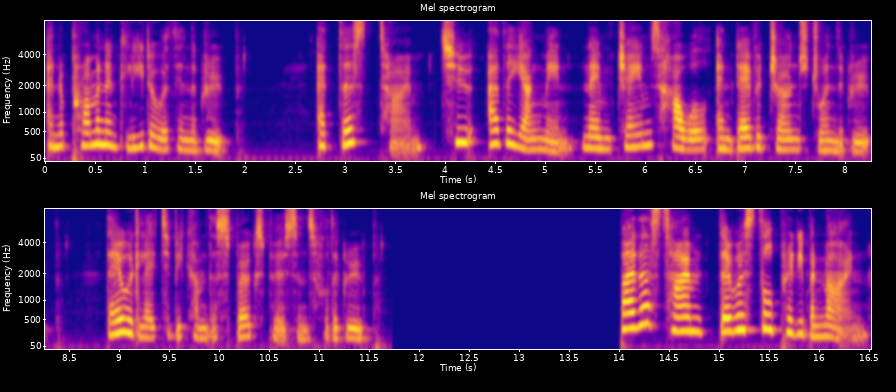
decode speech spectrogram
and a prominent leader within the group. At this time, two other young men named James Howell and David Jones joined the group. They would later become the spokespersons for the group. By this time, they were still pretty benign.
